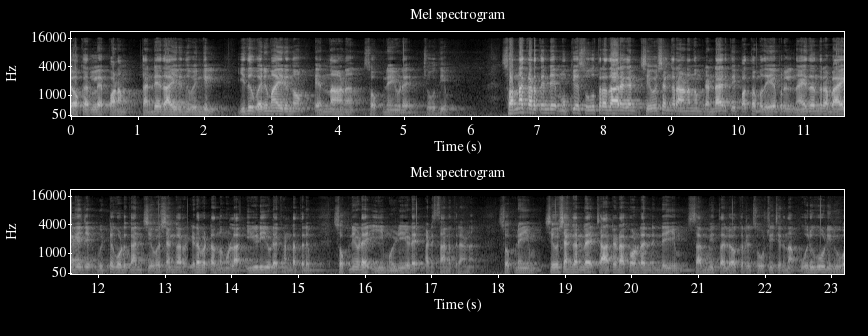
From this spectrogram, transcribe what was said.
ലോക്കറിലെ പണം തന്റേതായിരുന്നുവെങ്കിൽ ഇത് വരുമായിരുന്നോ എന്നാണ് സ്വപ്നയുടെ ചോദ്യം. സ്വർണക്കടത്തിന്റെ മുഖ്യ സൂത്രധാരകൻ ശിവശങ്കറാണെന്നും രണ്ടായിരത്തി പത്തൊമ്പത് ഏപ്രിൽ നയതന്ത്ര ബാഗേജ് വിട്ടുകൊടുക്കാൻ ശിവശങ്കർ ഇടപെട്ടെന്നുമുള്ള ഇ ഡിയുടെ കണ്ടെത്തലും സ്വപ്നയുടെ ഈ മൊഴിയുടെ അടിസ്ഥാനത്തിലാണ്. സ്വപ്നയും ശിവശങ്കറിന്റെ ചാർട്ടേഡ് അക്കൗണ്ടന്റിന്റെയും സംയുക്ത ലോക്കറിൽ സൂക്ഷിച്ചിരുന്ന ഒരു കോടി രൂപ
